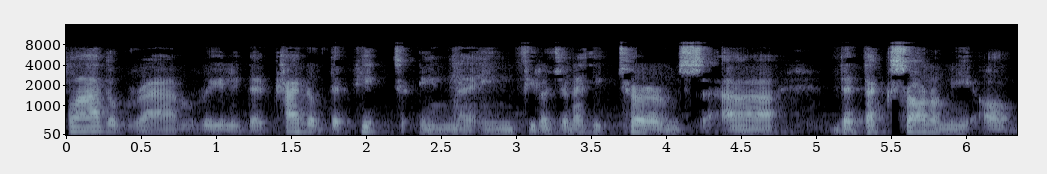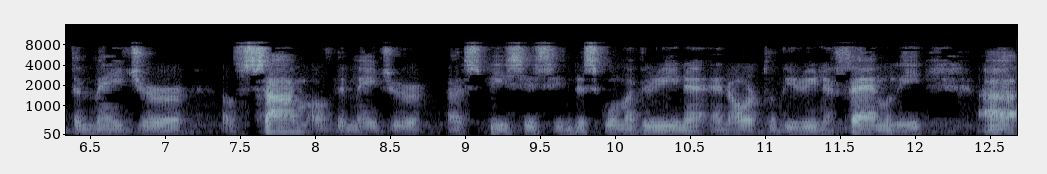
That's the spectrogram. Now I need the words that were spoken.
cladogram, really, that kind of depict in, in phylogenetic terms uh, the taxonomy of the major of some of the major uh, species in the Spumavirinae and Orthovirinae family. Uh,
